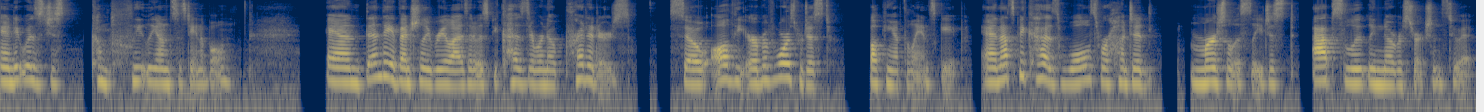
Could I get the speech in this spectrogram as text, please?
and it was just completely unsustainable. And then they eventually realized that it was because there were no predators. So all the herbivores were just fucking up the landscape. And that's because wolves were hunted mercilessly, just absolutely no restrictions to it.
